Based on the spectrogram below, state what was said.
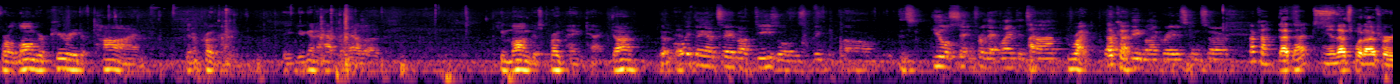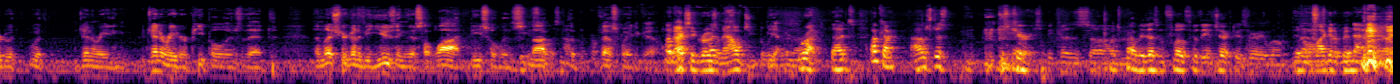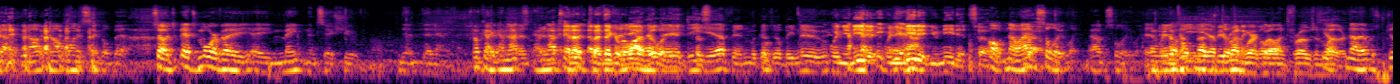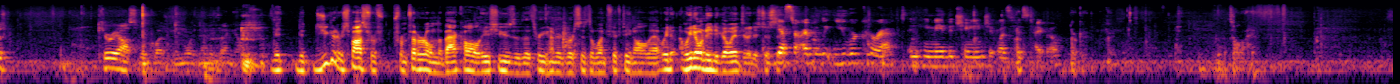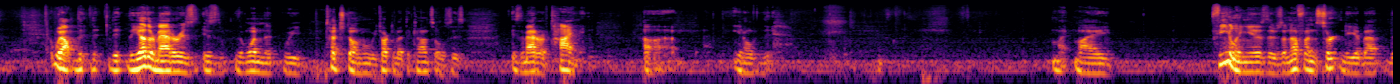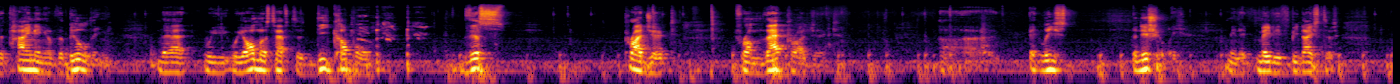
for a longer period of time than a propane. You're gonna have to have a humongous propane tank. John? The only thing I'd say about diesel is, big, you'll sit for that length of time. Right, That okay, would be my greatest concern. okay. That's, yeah, that's what I've heard with, with generating, generator people is that unless you're gonna be using this a lot, diesel is Diesel not is not the the best way to go. It actually grows in algae, believe it or not. Right, that's, okay, I was just, just curious, because, uh. Which probably doesn't flow through the injectors very well. They don't like it a bit. No, no, not, not one single bit. So it's, it's more of a, a maintenance issue than, than anything. Okay, and that's, and that's a And I, and I think a And you're have to reliability, add 'cause DEF in because it'll be new. when you need it, when you Yeah. need it, you need it, so. Oh, no, yeah. absolutely, absolutely. And we don't hope not to be running work a well lot. in frozen Yeah, weather. no, that was just curiosity question more than anything else. Did, did you get a response from, from federal on the backhaul issues of the three hundred versus the one fifty and all that? We, don't- we don't need to go into it, it's just. Yes, sir, I believe you were correct, and he made the change, it was his typo. Okay. That's all I have. Well, the, the, the other matter is, is the one that we touched on when we talked about the consoles is, is the matter of timing. Uh, You know, the- my, my feeling is there's enough uncertainty about the timing of the building that we, we almost have to decouple this project from that project, at least initially. I mean, it, maybe it'd be nice to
